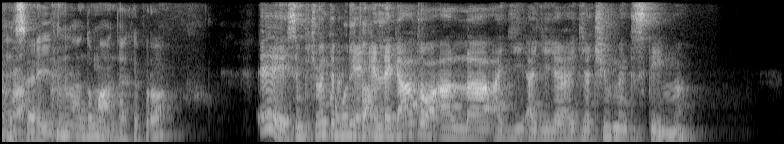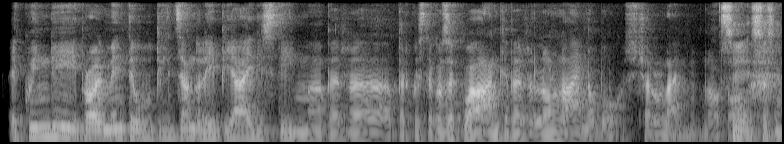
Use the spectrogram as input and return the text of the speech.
retailing qua. inserito. Una domanda che però... E semplicemente Comodità. perché è legato al- agli, agli- agli achievement Steam e quindi probabilmente utilizzando le API di Steam per, per queste cose qua, anche per l'online, o boh, se c'è l'online, non lo so. Sì, sì, sì.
